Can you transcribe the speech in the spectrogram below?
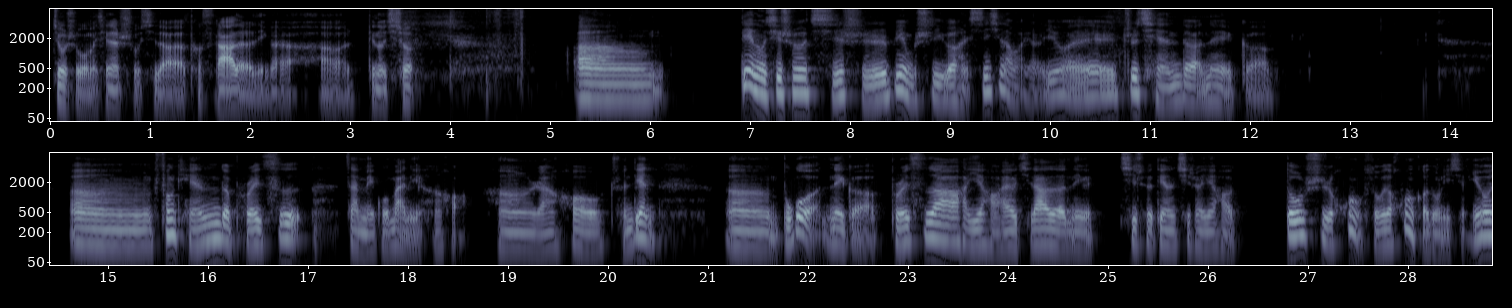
就是我们现在熟悉的特斯拉的那个呃电动汽车，嗯。电动汽车其实并不是一个很新鲜的玩意儿，因为之前的那个，嗯，丰田的普锐斯在美国卖的也很好，嗯，然后纯电，嗯，不过那个普锐斯啊也好，还有其他的那个汽车电动汽车也好，都是混所谓的混合动力型，因为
